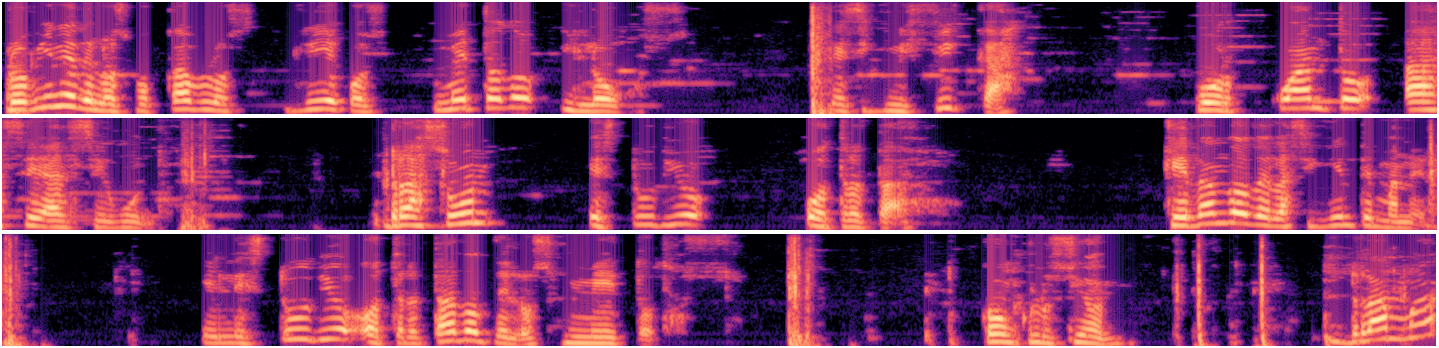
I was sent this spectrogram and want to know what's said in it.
Proviene de los vocablos griegos método y logos, que significa por cuanto hace al segundo. Razón, estudio o tratado. Quedando de la siguiente manera. El estudio o tratado de los métodos. Conclusión. Rama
